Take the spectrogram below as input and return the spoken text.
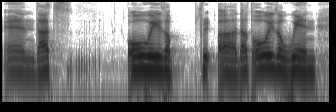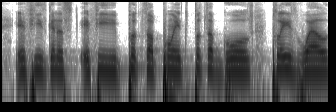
and that's always a uh, that's always a win if he's gonna if he puts up points, puts up goals, plays well,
